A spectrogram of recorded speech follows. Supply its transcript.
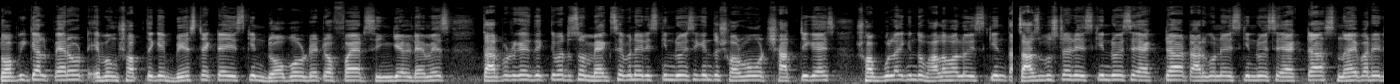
টপিক্যাল প্যারট এবং সব থেকে বেস্ট একটা skin double rate of fire single damage তারপরে গাইজ দেখতে পাচ্ছ ম্যাক সেভেনের স্কিন রয়েছে কিন্তু সর্বমোট সাতটি গ্যাস সবগুলাই কিন্তু ভালো ভালো স্কিন চার্জ বুস্টারের স্কিন রয়েছে একটা টার্গনের স্কিন রয়েছে একটা স্নাইপারের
